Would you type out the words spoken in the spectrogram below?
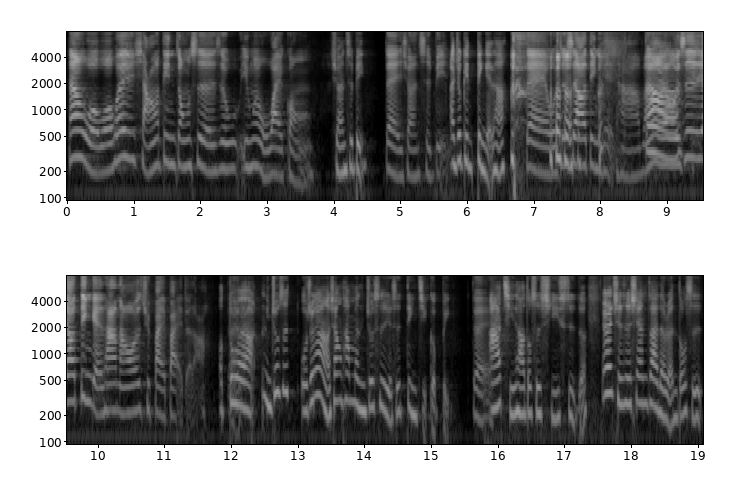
但我我会想要订中式的是因为我外公喜欢吃饼。对，喜欢吃饼，那就给你订给他。对我就是要订给他，然后我是要订给他，然后去拜拜的啦。哦，对啊，你就是我就跟你讲，像他们就是也是订几个饼，对啊，其他都是西式的，因为其实现在的人都是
